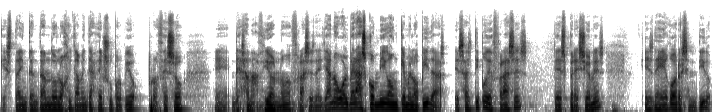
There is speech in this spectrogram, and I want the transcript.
que está intentando, lógicamente, hacer su propio proceso eh, de sanación. Frases de ya no volverás conmigo aunque me lo pidas. Ese tipo de frases, expresiones, es de ego resentido.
